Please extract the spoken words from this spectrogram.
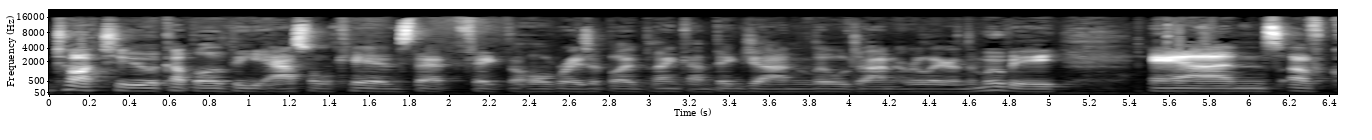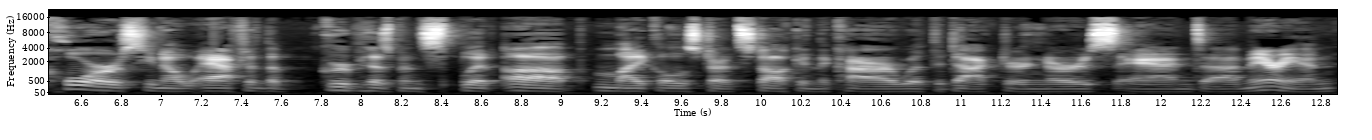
talk to a couple of the asshole kids that faked the whole razor blade plank on Big John and Little John earlier in the movie. And of course, you know, after the group has been split up, Michael starts stalking the car with the doctor, nurse, and uh, Marion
